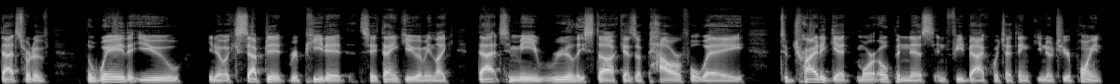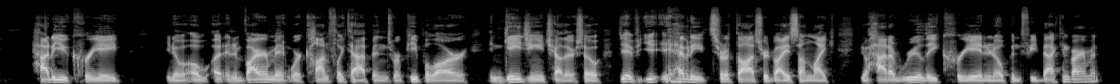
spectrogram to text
That sort of the way that you you know accept it repeat it say thank you. I mean like that to me really stuck as a powerful way to try to get more openness and feedback which i think you know to your point how do you create you know a, an environment where conflict happens where people are engaging each other? So if you have any sort of thoughts or advice on like you know how to really create an open feedback environment?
